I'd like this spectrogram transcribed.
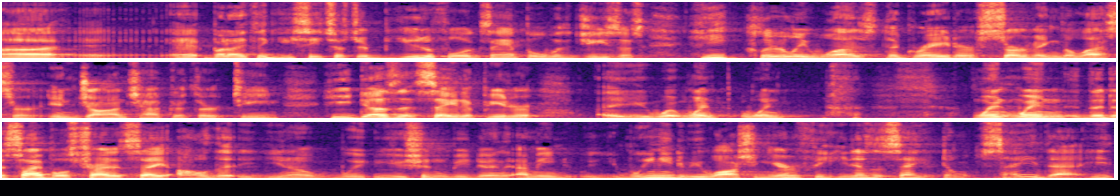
Uh, eh, but I think you see such a beautiful example with Jesus. He clearly was the greater serving the lesser in John chapter 13. He doesn't say to Peter, uh, when, when, when, when the disciples try to say, oh, the, you know, we, you shouldn't be doing that. I mean, we need to be washing your feet. He doesn't say, don't say that. He,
